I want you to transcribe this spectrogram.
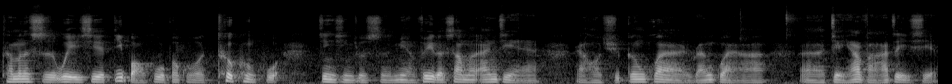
他们呢是为一些低保户，包括特困户进行就是免费的上门安检，然后去更换软管啊、呃减压阀这一些，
